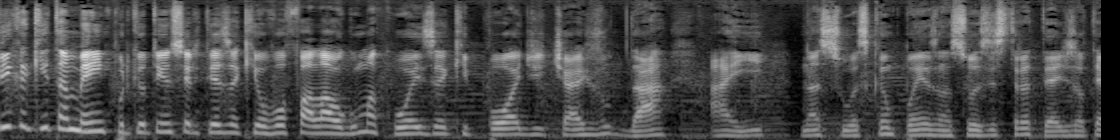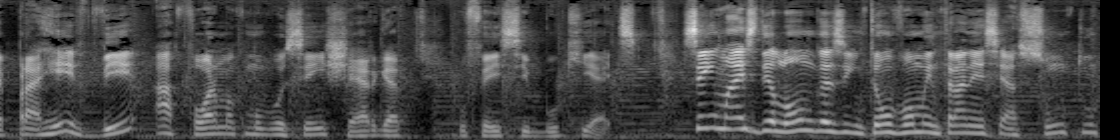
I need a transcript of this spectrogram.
Fica aqui também, porque eu tenho certeza que eu vou falar alguma coisa que pode te ajudar aí nas suas campanhas, nas suas estratégias, até para rever a forma como você enxerga o Facebook Ads. Sem mais delongas, então vamos entrar nesse assunto.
